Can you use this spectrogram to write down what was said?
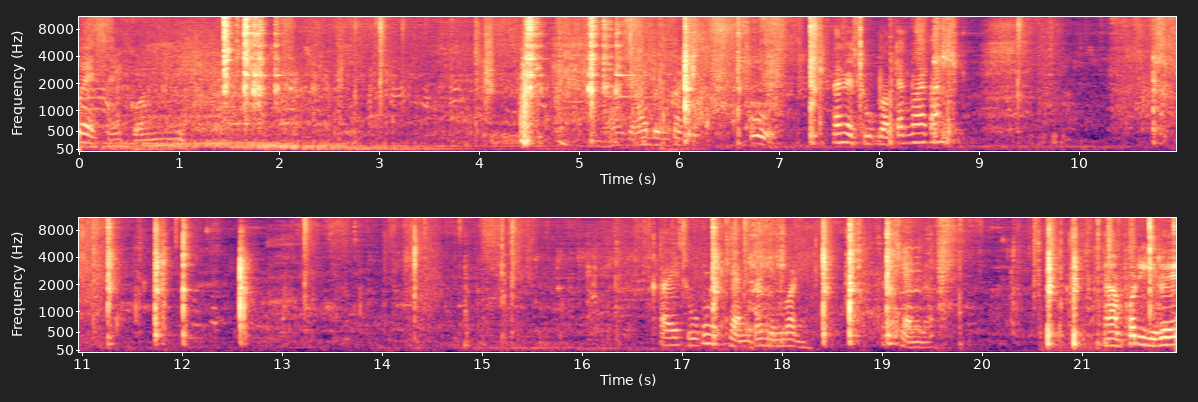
ถ้วยใส่ก่อนเอาย้าเบิ่งก่อนอู้ท่านจะสุกหลอดจักหน้อยก่อนไข่สูงมันแข็งก็เห็นบ่นมันแข็งแล้วน้ำพอดีเลย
